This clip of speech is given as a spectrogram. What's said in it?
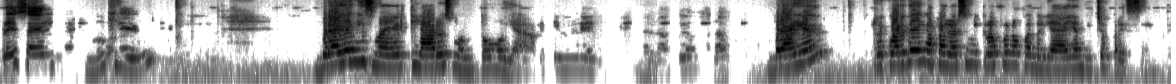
Present. Thank you. Brian Ismael Claros Montoya. Brian, recuerden apagar su micrófono cuando ya hayan dicho presente.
